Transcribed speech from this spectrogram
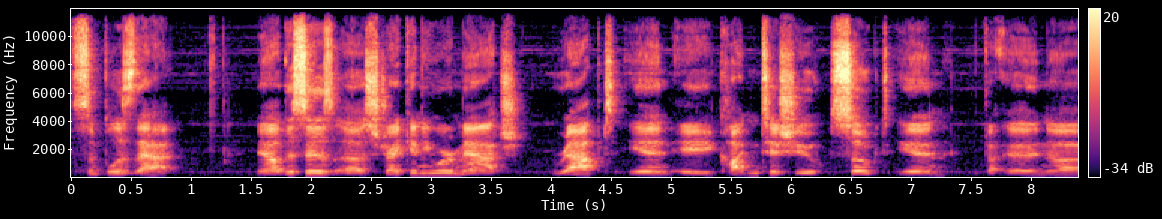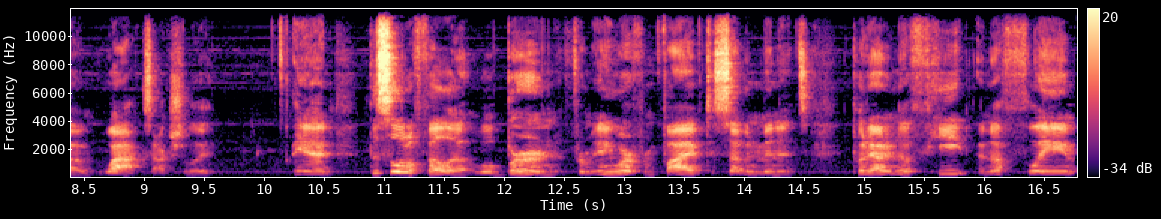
Simple as that. Now, this is a Strike Anywhere match wrapped in a cotton tissue soaked in, in uh, wax, actually. And this little fella will burn from anywhere from 5 to 7 minutes. Put out enough heat, enough flame,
